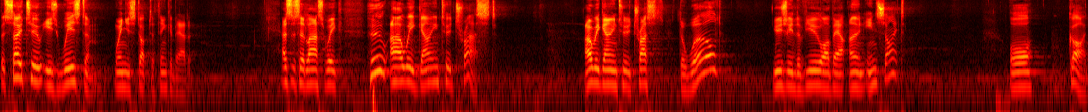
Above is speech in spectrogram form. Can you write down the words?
but so too is wisdom when you stop to think about it. As I said last week, who are we going to trust? Are we going to trust the world, usually the view of our own insight, or God?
